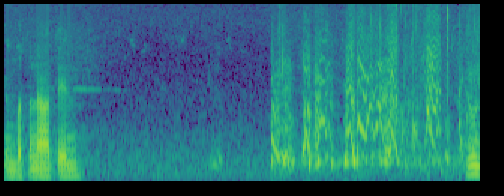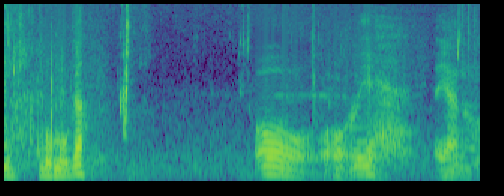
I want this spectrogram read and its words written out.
yung bato natin. Yun, bumuga. Oh, holy. Ayan. oh.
